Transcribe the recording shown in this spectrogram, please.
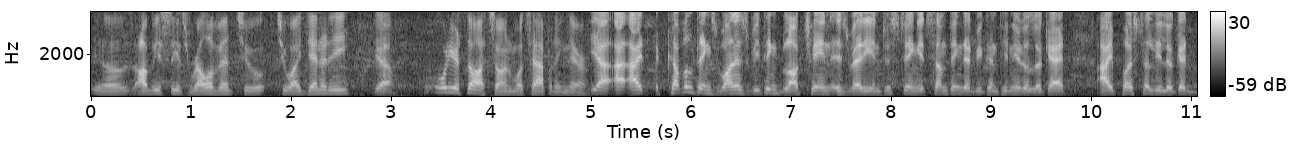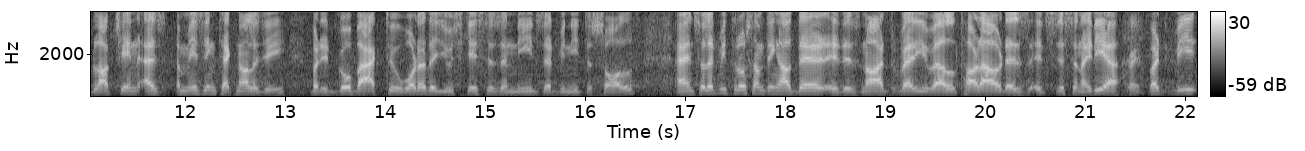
you know, obviously it's relevant to, to identity. Yeah. What are your thoughts on what's happening there? Yeah, I, I, a couple things. One is we think blockchain is very interesting. It's something that we continue to look at. I personally look at blockchain as amazing technology, but it go back to what are the use cases and needs that we need to solve. And so let me throw something out there. It is not very well thought out as it's just an idea. But we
